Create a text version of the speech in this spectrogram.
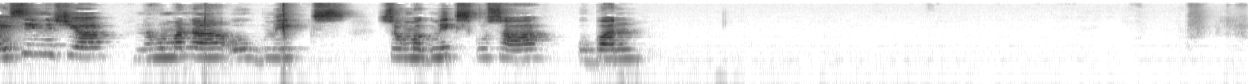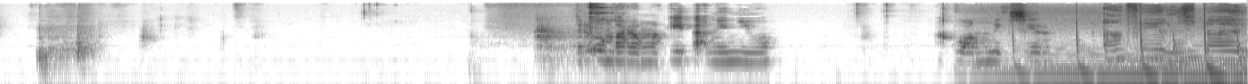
Icing ni siya. Na og mix. So mag-mix ko sa uban. Pero um, parang makita ninyo. Ako ang mixer. I'm feeling stuck,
